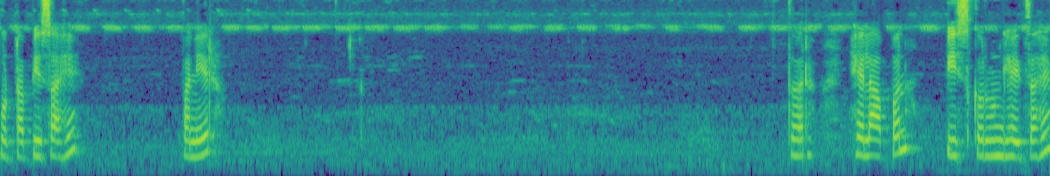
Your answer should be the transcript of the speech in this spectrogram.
मोठा पीस आहे. पनीर. तर ह्याला आपण पीस करून घ्यायचं आहे.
